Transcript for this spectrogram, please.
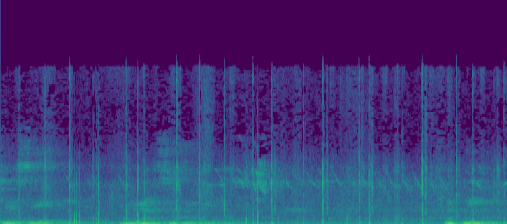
చేసే ప్రయాస నటి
